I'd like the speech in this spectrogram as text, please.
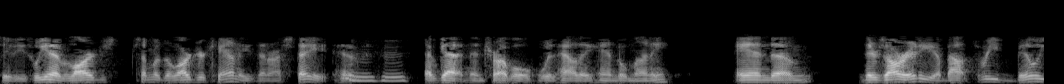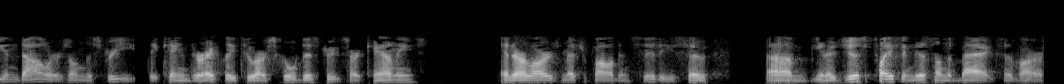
cities. We have large, some of the larger counties in our state have mm-hmm. have gotten in trouble with how they handle money, and um, there's already about three billion dollars on the street that came directly to our school districts, our counties, and our large metropolitan cities. So, um, you know, just placing this on the backs of our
